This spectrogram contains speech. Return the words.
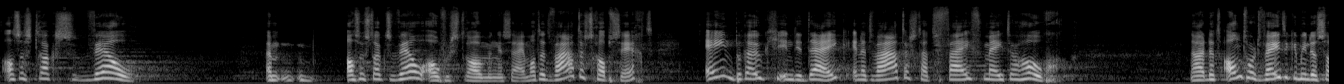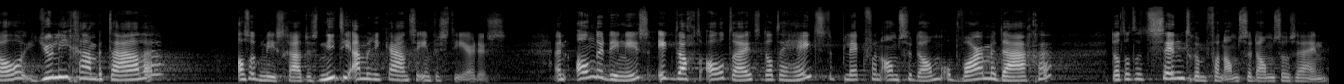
als er straks wel, als er straks wel overstromingen zijn? Want het waterschap zegt, één breukje in de dijk en het water staat vijf meter hoog. Nou, dat antwoord weet ik inmiddels al. Jullie gaan betalen als het misgaat. Dus niet die Amerikaanse investeerders. Een ander ding is, ik dacht altijd dat de heetste plek van Amsterdam op warme dagen, dat dat het centrum van Amsterdam zou zijn.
